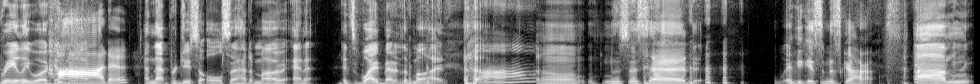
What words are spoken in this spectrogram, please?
really working hard. Hard. And that producer also had a mo, and it's way better than mine. oh, that's so sad. Have you got some mascara? Um,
